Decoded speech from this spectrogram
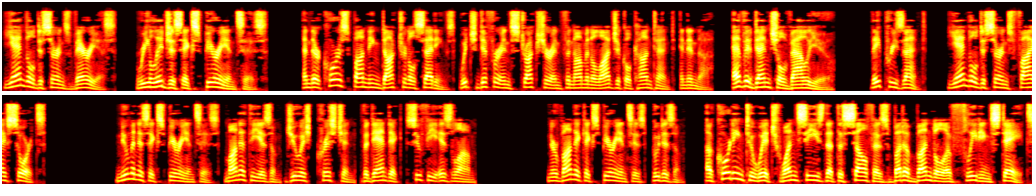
Yandell discerns various religious experiences and their corresponding doctrinal settings, which differ in structure and phenomenological content, and in the evidential value they present. Yandell discerns five sorts Numinous experiences, monotheism Jewish, Christian, Vedantic, Sufi Islam Nirvanic experiences, Buddhism, according to which one sees that the self is but a bundle of fleeting states.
